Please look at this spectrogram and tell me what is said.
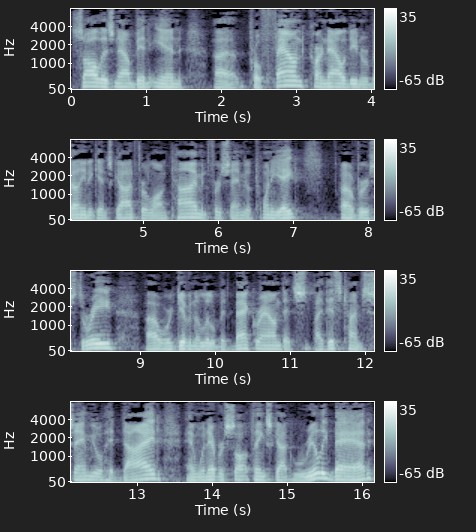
Saul has now been in uh, profound carnality and rebellion against God for a long time. In 1 Samuel 28, uh, verse 3, uh, we're given a little bit background that by this time Samuel had died, and whenever Saul, things got really bad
